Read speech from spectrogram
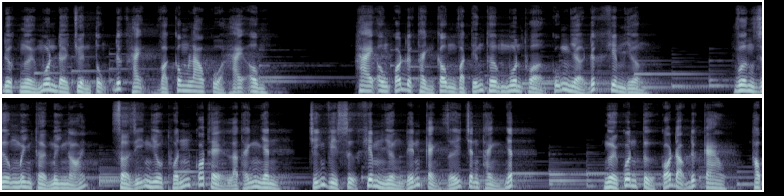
được người muôn đời truyền tụng đức hạnh và công lao của hai ông. Hai ông có được thành công và tiếng thơm muôn thuở cũng nhờ đức khiêm nhường. Vương Dương Minh thời Minh nói, sở dĩ Nghiêu Thuấn có thể là thánh nhân, chính vì sự khiêm nhường đến cảnh giới chân thành nhất. Người quân tử có đạo đức cao, học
